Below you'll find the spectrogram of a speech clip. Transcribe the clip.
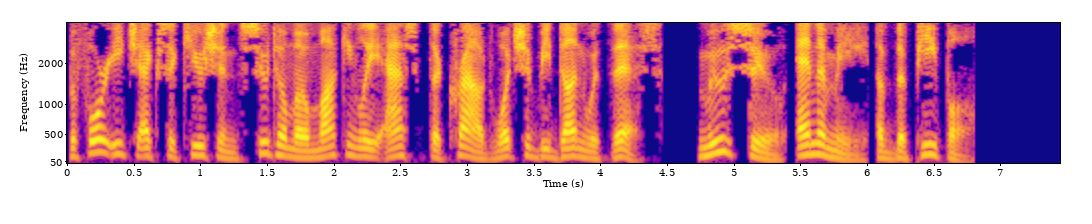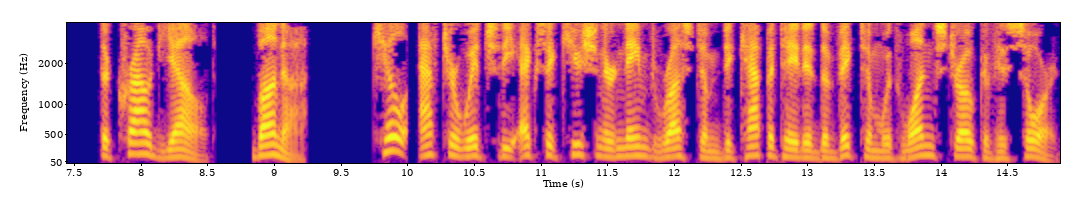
Before each execution Sutomo mockingly asked the crowd what should be done with this musuh enemy of the people. The crowd yelled, Bunuh kill, after which the executioner named Rustam decapitated the victim with one stroke of his sword.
